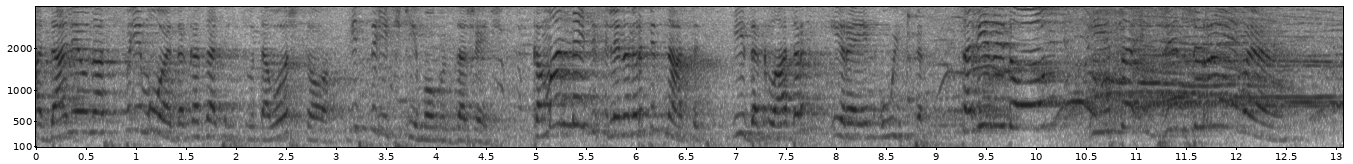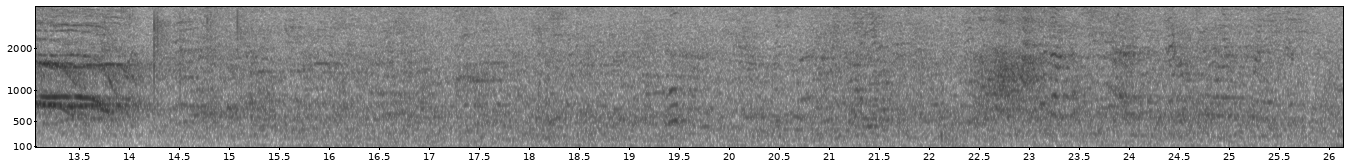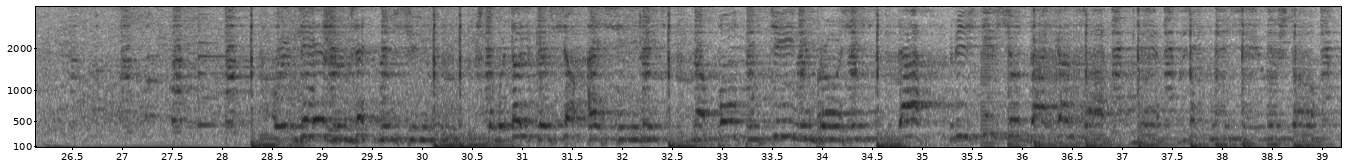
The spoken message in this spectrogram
А далее у нас прямое доказательство того, что и старички могут зажечь. Командное дефиле номер 15. Ида Клаттерн и Рейн Уисперс. Совиный дом, взять не силы, чтобы только все осилить, на полпути не бросить, да вести все до конца, где взять не силы, чтобы.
